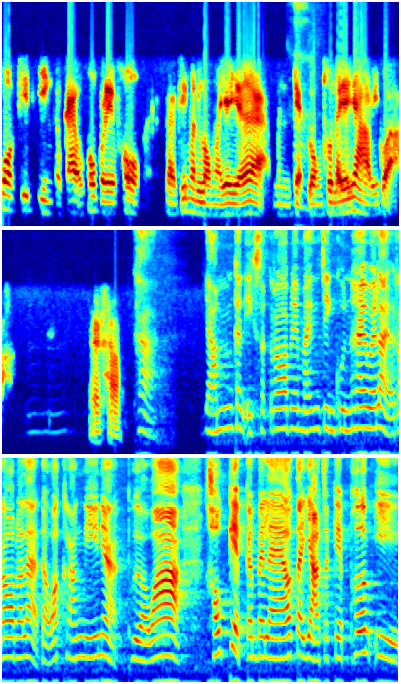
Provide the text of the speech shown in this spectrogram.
พวกที่อิงกับการอุปโภคบริโภคแต่ที่มันลงมาเยอะๆมันเก็บลงทุนระยะยาวดีกว่านะครับ ค่ะ ย้ำกันอีกสักรอบได้ไหมจริง ๆ คุณให้ไว้หลายรอบแล้วแหละ แต่ว่าครั้งนี้เนี่ย เผื่อว่าเขาเก็บกันไปแล้ว แต่อยากจะเก็บเพิ่มอีก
